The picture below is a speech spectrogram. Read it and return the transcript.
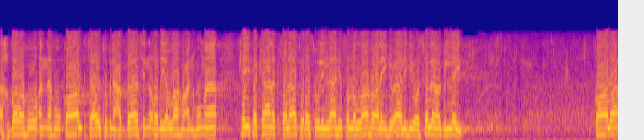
أخبره أنه قال سألت ابن عباس رضي الله عنهما كيف كانت صلاة رسول الله صلى الله عليه وآله وسلم بالليل. قال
